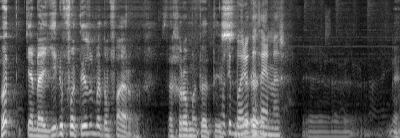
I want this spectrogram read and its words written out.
ό,τι και να γίνει φωτίζουμε το φάρο στα χρώματα της... Ό,τι μπορεί ο ε, καθένας. ναι.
